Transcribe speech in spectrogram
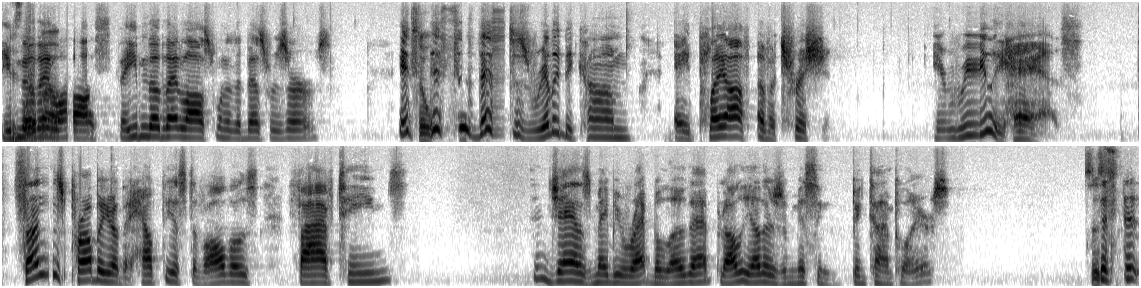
Even though they about- lost, even though they lost one of the best reserves, it's So- this is this has really become a playoff of attrition. It really has. Suns probably are the healthiest of all those five teams. And Jazz may be right below that, but all the others are missing big time players So this, this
